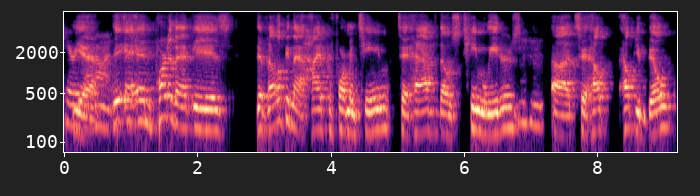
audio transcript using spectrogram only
carry yeah. that on. And part of that is developing that high performing team to have those team leaders mm-hmm. uh, to help help you build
